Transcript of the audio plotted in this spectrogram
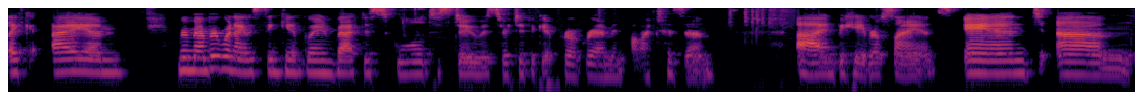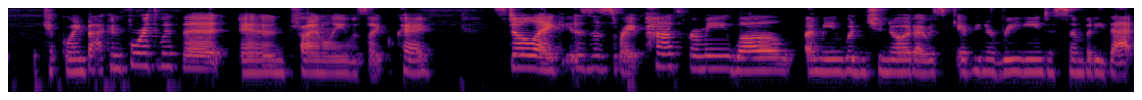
Like I um remember when I was thinking of going back to school to do a certificate program in autism uh, and behavioral science, and um, kept going back and forth with it, and finally was like, okay. Still, like, is this the right path for me? Well, I mean, wouldn't you know it? I was giving a reading to somebody that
